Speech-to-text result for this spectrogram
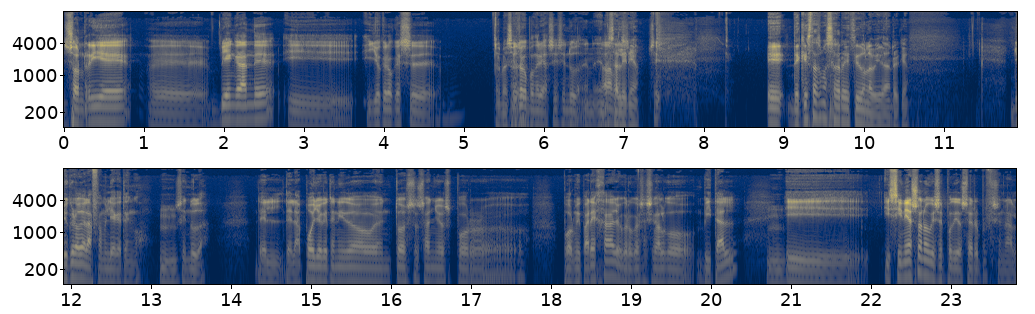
sonríe, eh, bien grande y, y yo creo que es, eh, El es mensaje lo que pondría, sí, sin duda. en, en esa más. línea. Sí. Eh, ¿de qué estás más agradecido en la vida, Enrique? Yo creo de la familia que tengo, sin duda. Del, del apoyo que he tenido en todos estos años por, por mi pareja, yo creo que eso ha sido algo vital. ujú. Y, y sin eso no hubiese podido ser el profesional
